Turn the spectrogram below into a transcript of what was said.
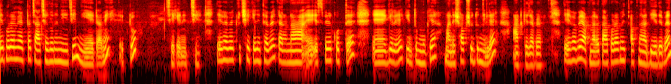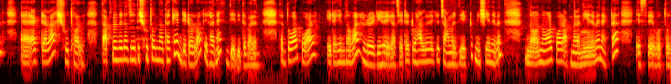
এরপরে আমি একটা চা ছেঁকে নিয়েছি, নিয়ে এটা আমি একটু ছেঁকে নিচ্ছি। এভাবে একটু ছেঁকে নিতে হবে, কেননা স্প্রে করতে গেলে কিন্তু মুখে মানে সব শুধু নিলে আটকে যাবে। তো এভাবে আপনারা, তারপরে আমি আপনারা দিয়ে দেবেন এক ডালা সুথল। তা আপনাদের কাছে যদি সুথল না থাকে ডেটলও এখানে দিয়ে দিতে পারেন। তা দেওয়ার পর এটা কিন্তু আমার রেডি হয়ে গেছে। এটা একটু ভালো একটু চামচ দিয়ে একটু মিশিয়ে নেবেন। নেওয়ার পর আপনারা নিয়ে নেবেন একটা স্প্রে বোতল।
